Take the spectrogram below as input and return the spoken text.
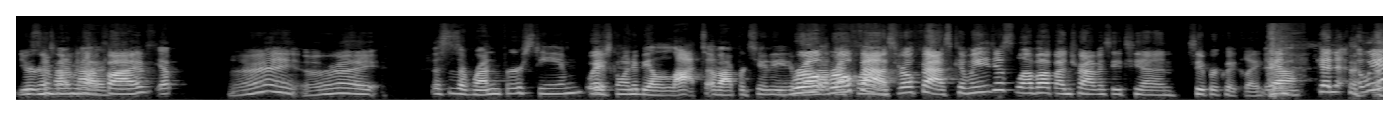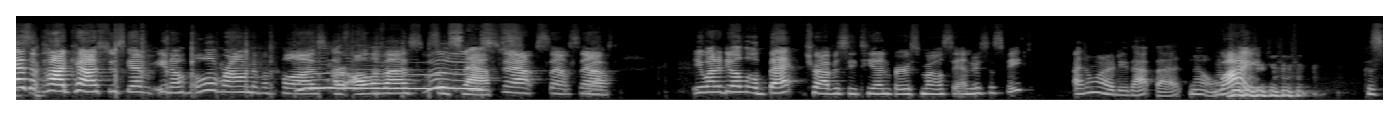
You're going to put him in top top five? Yep. All right. All right. This is a run first team. Wait. There's going to be a lot of opportunity to run Real, out real fast, real fast. Can we just love up on Travis Etienne super quickly? Yeah. Can, can we, as a podcast, just give you know a little round of applause for all of us? Some Woo, snaps. snaps, snaps, snaps. You want to do a little bet, Travis Etienne versus Miles Sanders this week? I don't want to do that bet. No. Why? Because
